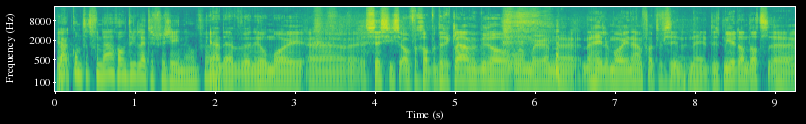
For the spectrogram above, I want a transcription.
Waar Ja. komt het vandaan? Gewoon drie letters verzinnen? Of, eh? ja, daar hebben we een heel mooi eh, sessies over gehad met het reclamebureau om er een, eh, een hele mooie naam van te verzinnen. Nee, dus meer dan dat eh,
